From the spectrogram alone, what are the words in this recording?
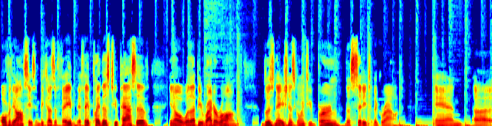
over the offseason because if they if they play this too passive, you know, whether that be right or wrong, Blues Nation is going to burn the city to the ground. And uh,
